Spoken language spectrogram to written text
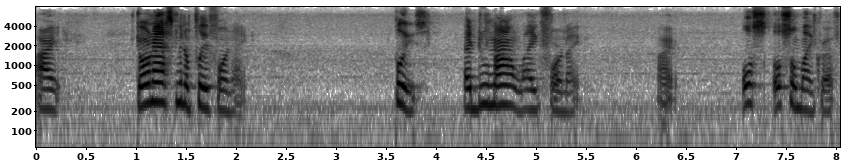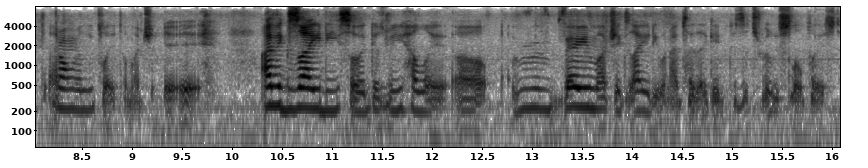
Alright, don't ask me to play Fortnite. Please, I do not like Fortnite. Alright. Also, also Minecraft. I don't really play it that much. It- it- I have anxiety, so it gives me hella, uh, very much anxiety when I play that game because it's really slow paced.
